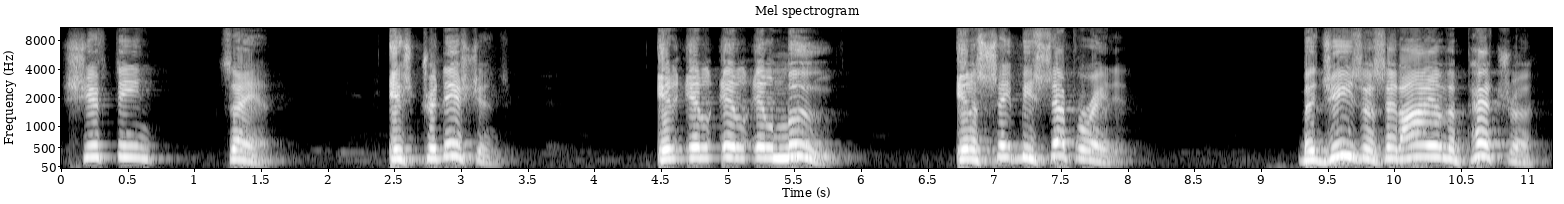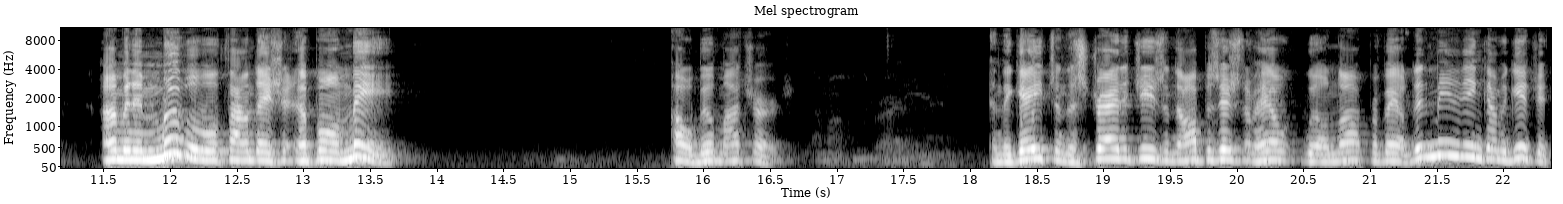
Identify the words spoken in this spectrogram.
shifting sand. It's traditions. It, it'll, it'll, it'll move. It'll be separated. But Jesus said, I am the Petra I'm an immovable foundation upon me. I will build my church. And the gates and the strategies and the opposition of hell will not prevail. Didn't mean it didn't come against you,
